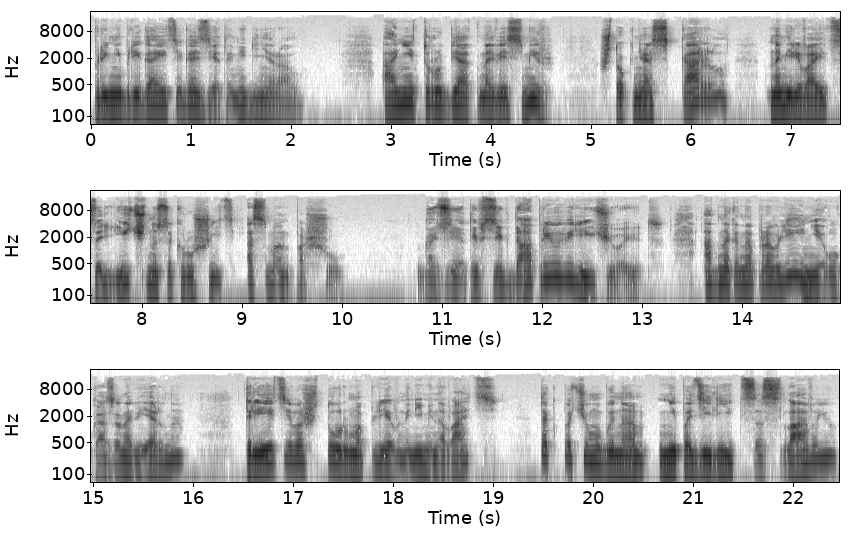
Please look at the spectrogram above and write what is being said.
пренебрегаете газетами, генерал. Они трубят на весь мир, что князь Карл намеревается лично сокрушить Осман-Пашу. Газеты всегда преувеличивают, однако направление указано верно. Третьего штурма плевны не миновать, так почему бы нам не поделиться славою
